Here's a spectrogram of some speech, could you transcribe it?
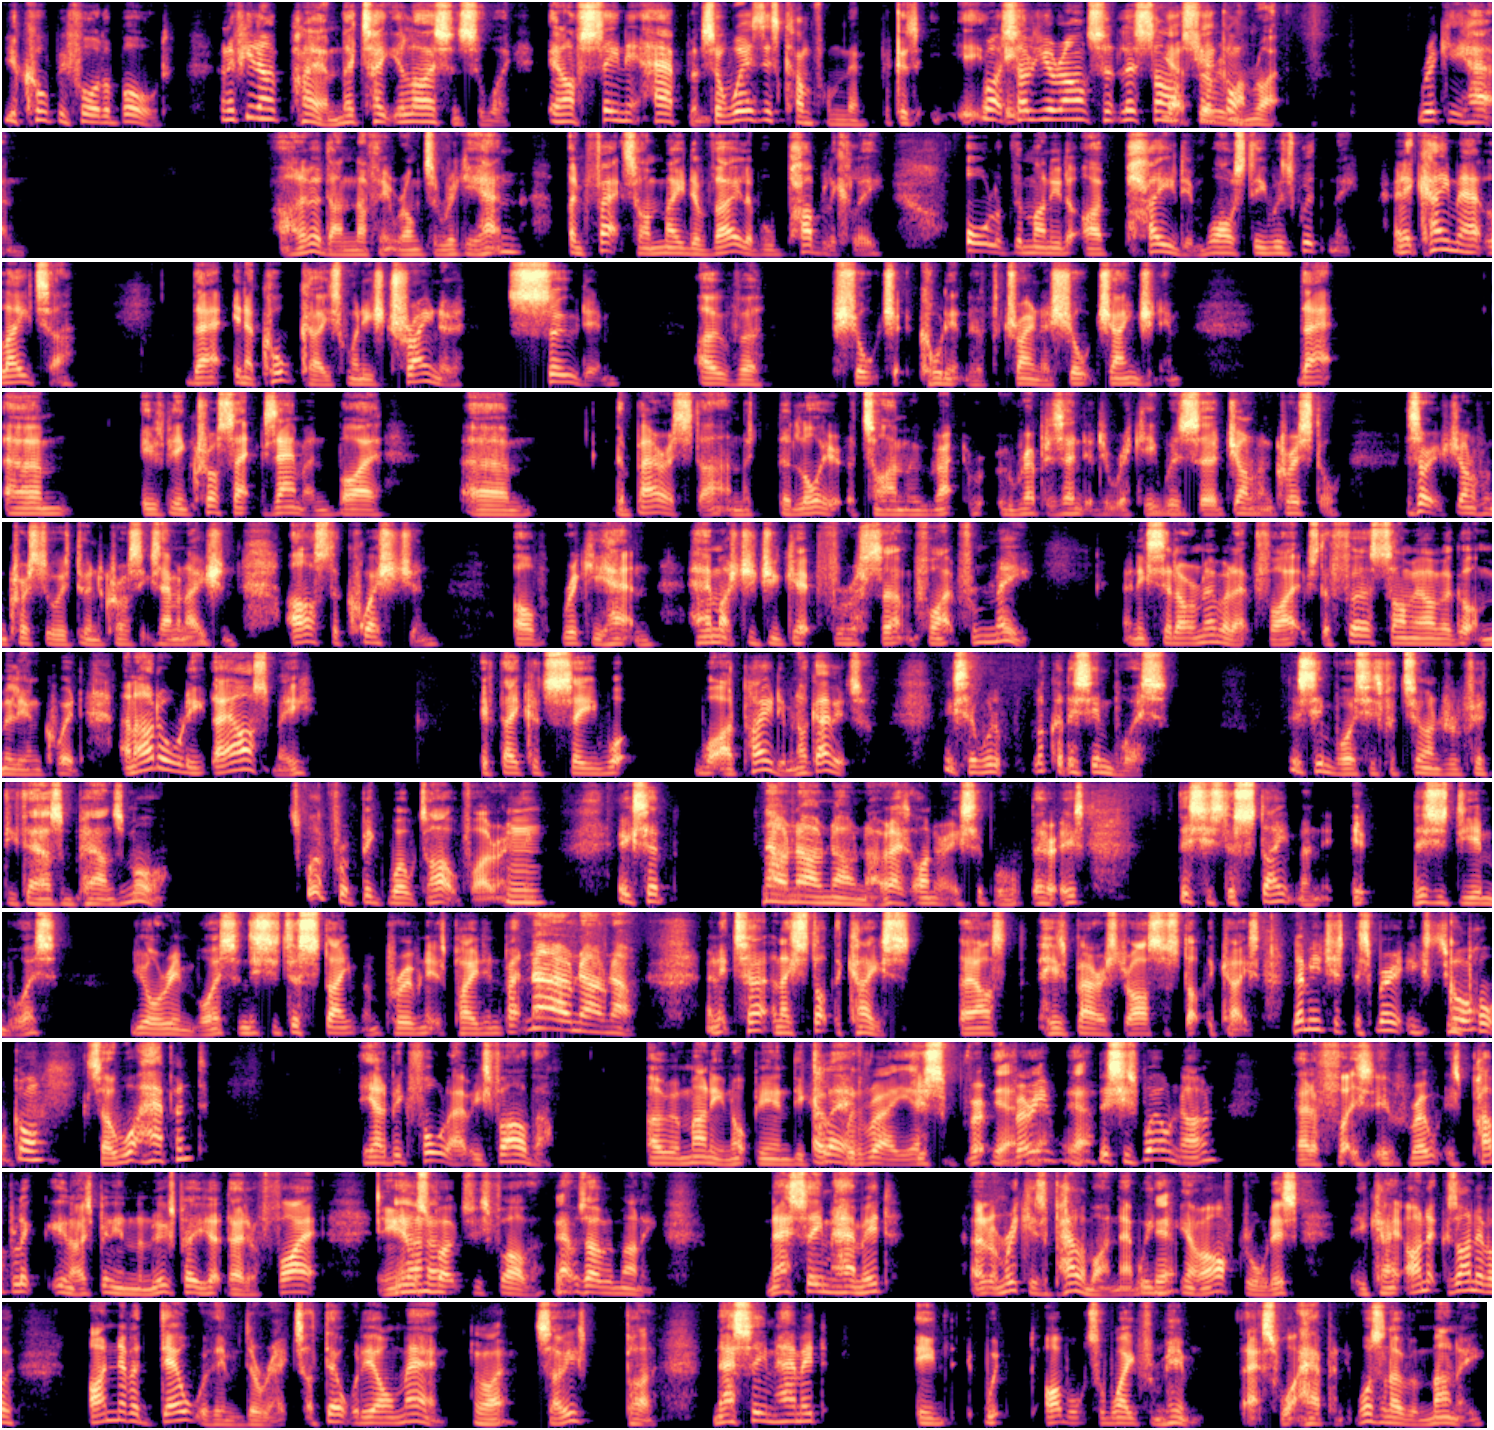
you're called before the board. And if you don't pay them, they take your license away. And I've seen it happen. So where's this come from then? Because it, right, it- so your answer, let's answer yeah, everyone. Right. Ricky Hatton. I've never done nothing wrong to Ricky Hatton. In fact, I made available publicly all of the money that I paid him whilst he was with me. And it came out later that in a court case, when his trainer sued him over short, according to the trainer, shortchanging him, that um, he was being cross-examined by um, the barrister and the, the lawyer at the time who, re- who represented Ricky was uh, Jonathan Crystal. Sorry, Jonathan Crystal was doing the cross-examination. Asked a question of Ricky Hatton, "How much did you get for a certain fight from me?" And he said, "I remember that fight. It was the first time I ever got a million quid." And I'd already they asked me if they could see what what I'd paid him, and I gave it to him. He said, "Well, look at this invoice. This invoice is for two hundred fifty thousand pounds more. It's worth for a big world title fight or anything." Mm. He said, "No, no, no, no. That's on it." He said, "Well, there it is. This is the statement. It, this is the invoice, your invoice, and this is the statement proving it's paid in back." No, no, no. And it turned, and they stopped the case. They asked his barrister asked to stop the case. Let me just. It's very it's go on, important. go on. So what happened? He had a big fallout with his father over money not being Oh, declared. with Ray, yeah. Yeah, very. yeah, yeah. This is well known. They had a. fi- It's, it's, public. You know, it's been in the newspaper. They had a fight. And he Yeah, never spoke to his father. That was over money. Naseem Hamed, and Ricky's a pal of mine now. We, you know, after all this, he came. I know because I never, I never dealt with him direct. I dealt with the old man. Right. So he's part. Naseem Hamed, he, I walked away from him. That's what happened. It wasn't over money.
